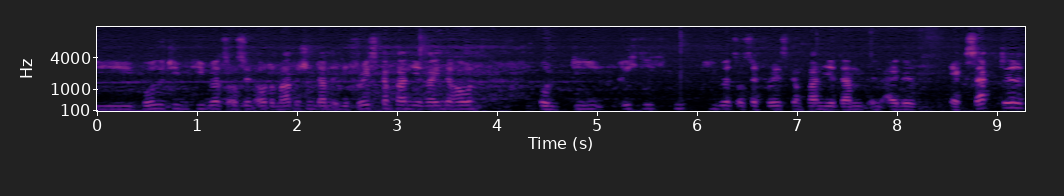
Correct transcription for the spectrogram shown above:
die positiven Keywords aus den automatischen dann in die Phrase-Kampagne reingehauen und die richtig Keywords aus der Phrase-Kampagne dann in eine exakte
